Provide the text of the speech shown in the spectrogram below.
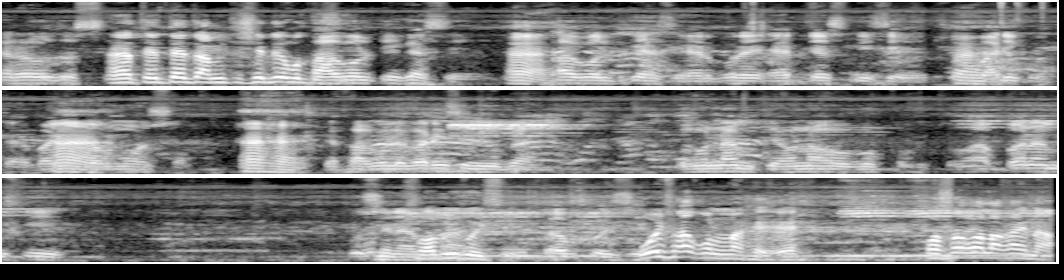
ফেরাও ধরছে। হ্যাঁ তে- তে- আমি তো সেটাই বলতে পাগল ঠিক আছে। হ্যাঁ। পাগল ঠিক আছে এরপরে অ্যাড্রেস নিছে। হ্যাঁ। বাড়ি কোথায়? বাড়ি হ্যাঁ। ধর্মশা হ্যাঁ হ্যাঁ। তা পাগলে বাড়ি বা তোমার নাম কি? অনা অবক তোমার আব্বার নাম কি? সবই কইছে। কইছে। ওই পাগল না খেয়ে পচাকা লাগায় না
